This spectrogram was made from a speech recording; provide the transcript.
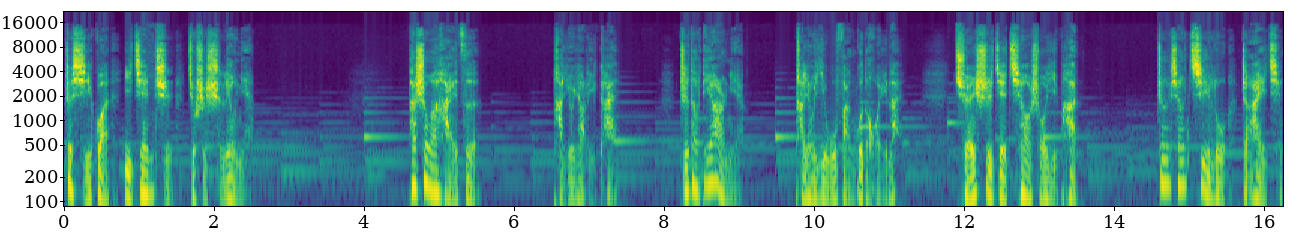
这习惯一坚持就是十六年。他生完孩子，他又要离开，直到第二年，他又义无反顾的回来，全世界翘首以盼，争相记录这爱情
